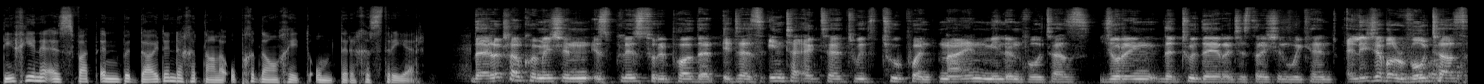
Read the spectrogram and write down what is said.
diegene is wat in beduidende getalle opgedaag het om te registreer. The Electoral Commission is pleased to report that it has interacted with 2.9 million voters during the two day registration weekend. Eligible voters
